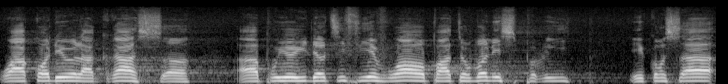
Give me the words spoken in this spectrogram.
ou à accorder la grâce euh, pour identifier, voir par ton bon esprit Et comme ça,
